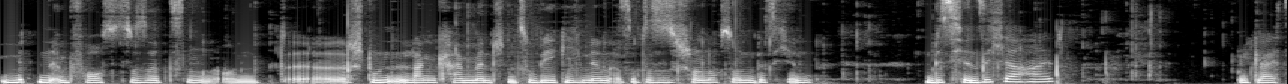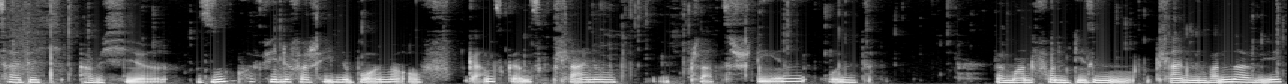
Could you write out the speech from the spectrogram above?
mitten im Forst zu sitzen und äh, stundenlang keinem Menschen zu begegnen. Also das ist schon noch so ein bisschen, ein bisschen Sicherheit. Und gleichzeitig habe ich hier super viele verschiedene Bäume auf ganz, ganz kleinem Platz stehen. Und wenn man von diesem kleinen Wanderweg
